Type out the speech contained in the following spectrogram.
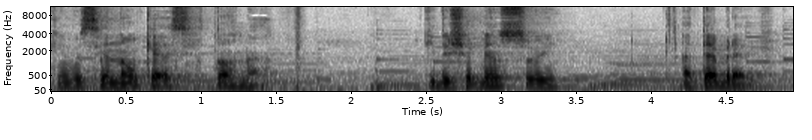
quem você não quer se tornar. Que Deus te abençoe. Até breve.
